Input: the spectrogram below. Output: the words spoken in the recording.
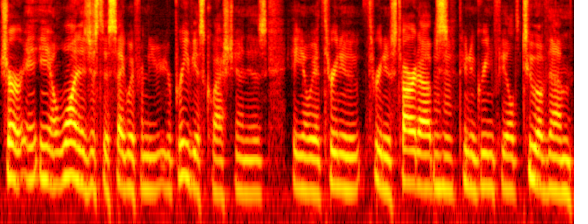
Sure. You know, one is just a segue from your previous question. Is you know we had three new three new startups, mm-hmm. three new greenfields, two of them,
